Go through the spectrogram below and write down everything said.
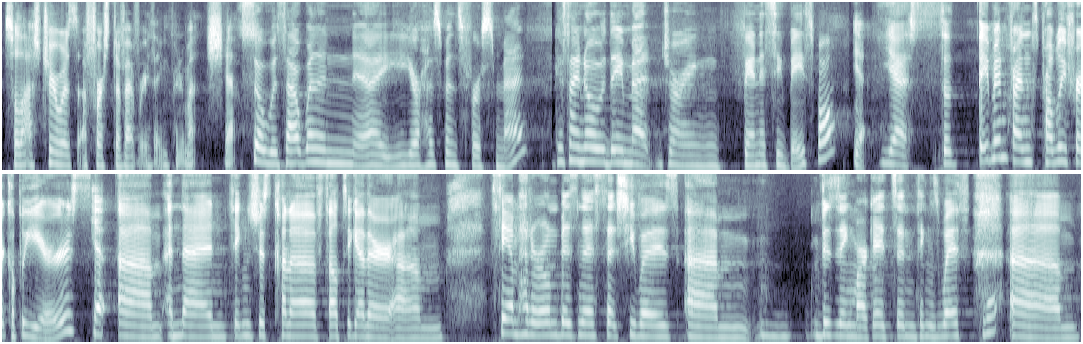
so last year was a first of everything, pretty much. Yeah. So was that when uh, your husbands first met? Because I know they met during fantasy baseball. Yeah. Yes. So they've been friends probably for a couple years. Yep. Um, and then things just kind of fell together. Um, Sam had her own business that she was um, visiting markets and things with. Um,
